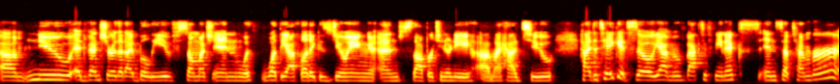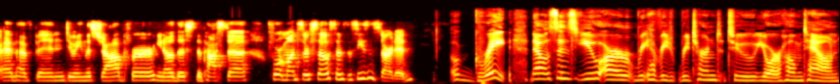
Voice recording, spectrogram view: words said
um, new adventure that I believe so much in with what the athletic is doing and just the opportunity um, I had to had to take it. So yeah, moved back to Phoenix in September and have been doing this job for you know this the past uh, four months or so since the season started. Oh, great! Now, since you are re- have re- returned to your hometown,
